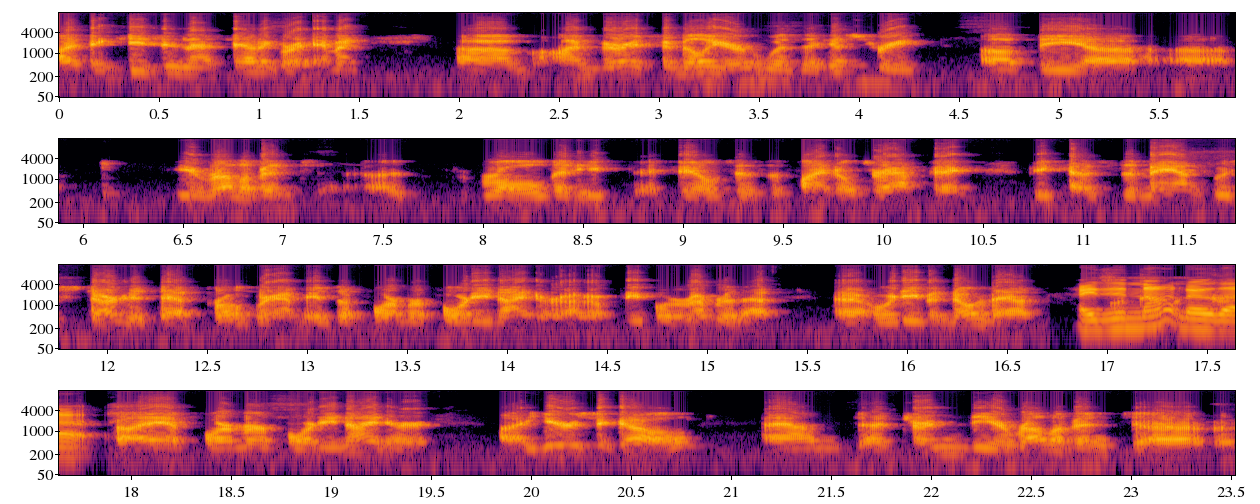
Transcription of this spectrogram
I think he's in that category. I mean, um, I'm very familiar with the history of the uh, uh, irrelevant uh, role that he feels is the final draft pick because the man who started that program is a former 49er. I don't know if people remember that uh, or even know that. I did not know that. By a former 49er uh, years ago and uh, turned the irrelevant uh,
